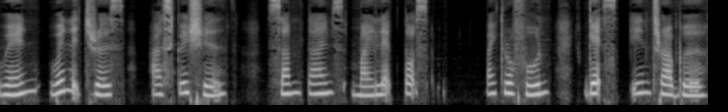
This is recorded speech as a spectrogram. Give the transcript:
When when lecturers ask questions, sometimes my laptop's microphone gets in trouble.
